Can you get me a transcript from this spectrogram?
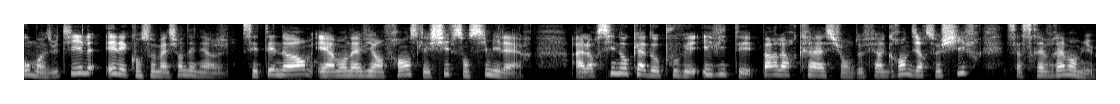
ou moins utiles et les consommations d'énergie. C'est énorme et à mon avis en France les chiffres sont similaires. Alors si nos cadeaux pouvaient éviter par leur création de faire grandir ce chiffre, ça serait vraiment mieux.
